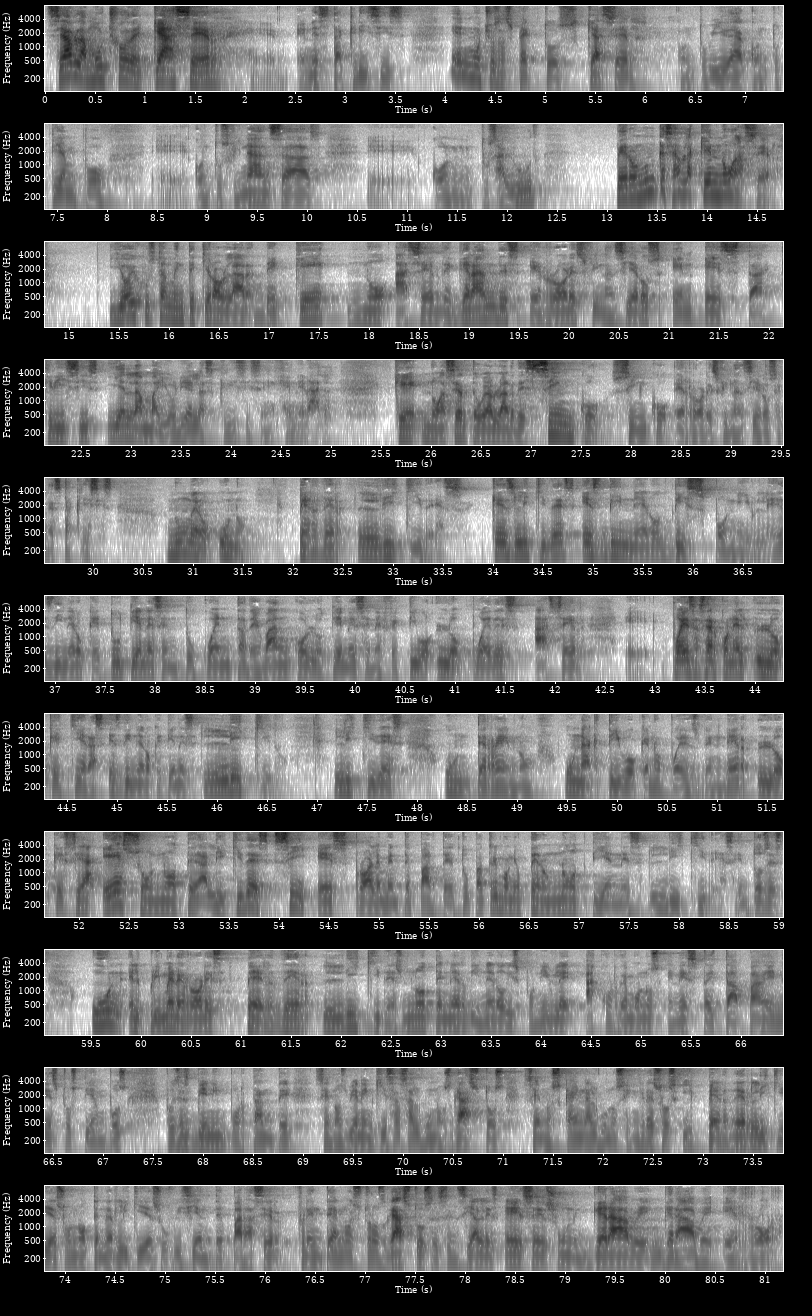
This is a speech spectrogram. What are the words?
Se habla mucho de qué hacer en esta crisis, en muchos aspectos, qué hacer con tu vida, con tu tiempo, eh, con tus finanzas, eh, con tu salud, pero nunca se habla qué no hacer. Y hoy justamente quiero hablar de qué no hacer, de grandes errores financieros en esta crisis y en la mayoría de las crisis en general qué no hacer. Te voy a hablar de cinco, cinco errores financieros en esta crisis. Número uno, perder liquidez. ¿Qué es liquidez? Es dinero disponible, es dinero que tú tienes en tu cuenta de banco, lo tienes en efectivo, lo puedes hacer, eh, puedes hacer con él lo que quieras, es dinero que tienes líquido. Liquidez, un terreno, un activo que no puedes vender, lo que sea, eso no te da liquidez. Sí, es probablemente parte de tu patrimonio, pero no tienes liquidez. Entonces, un, el primer error es perder liquidez, no tener dinero disponible. Acordémonos en esta etapa, en estos tiempos, pues es bien importante, se nos vienen quizás algunos gastos, se nos caen algunos ingresos y perder liquidez o no tener liquidez suficiente para hacer frente a nuestros gastos esenciales, ese es un grave, grave error.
